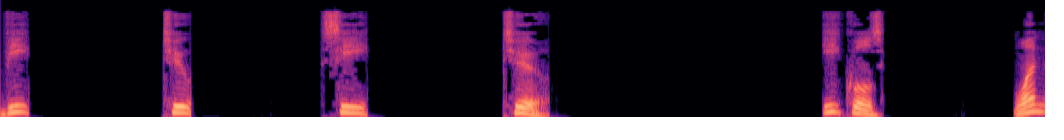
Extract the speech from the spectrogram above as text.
v 2 c 2 equals 1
